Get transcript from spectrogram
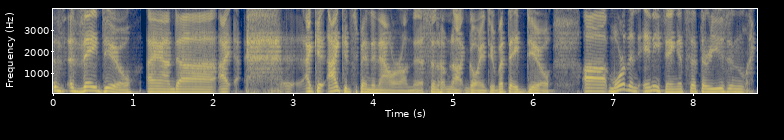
They do, and uh, I, I could I could spend an hour on this, and I'm not going to, but they do. Uh, more than anything, it's that they're using like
